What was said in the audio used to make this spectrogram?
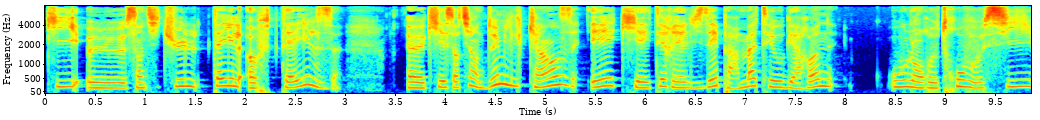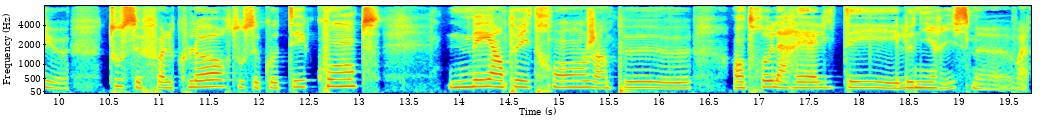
qui euh, s'intitule Tale of Tales, euh, qui est sorti en 2015 et qui a été réalisé par Matteo Garonne, où l'on retrouve aussi euh, tout ce folklore, tout ce côté conte, mais un peu étrange, un peu entre la réalité et l'onirisme, voilà.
